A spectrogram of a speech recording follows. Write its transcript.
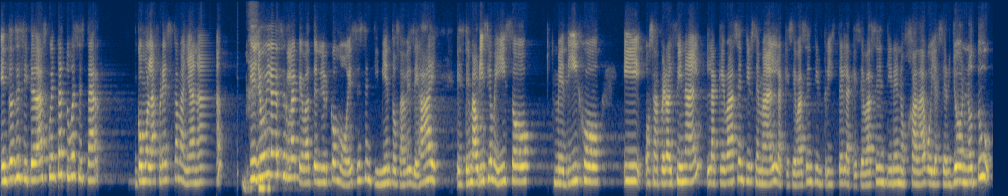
Entonces, si te das cuenta, tú vas a estar como la fresca mañana y yo voy a ser la que va a tener como ese sentimiento, ¿sabes? De, ay, este Mauricio me hizo, me dijo, y, o sea, pero al final la que va a sentirse mal, la que se va a sentir triste, la que se va a sentir enojada, voy a ser yo, no tú.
